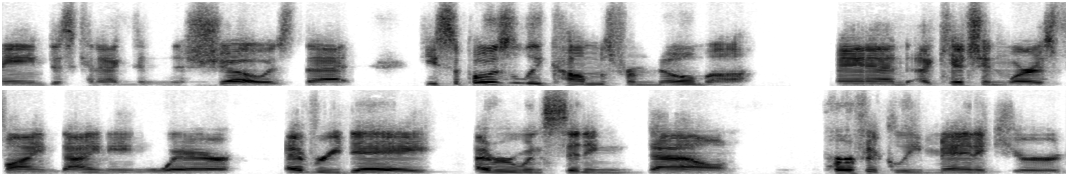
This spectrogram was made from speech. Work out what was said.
main disconnect in this show is that he supposedly comes from Noma and a kitchen where it's fine dining, where every day everyone's sitting down, perfectly manicured,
